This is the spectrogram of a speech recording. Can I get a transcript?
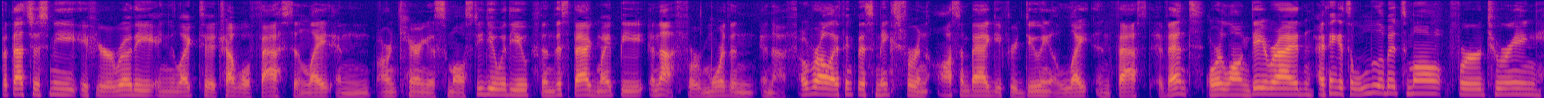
But that's just me. If you're a roadie and you like to travel fast and light and aren't carrying a small studio with you, then this bag might be enough or more than enough. Overall, I think this makes for an awesome bag if you're doing a light and fast event or a long day ride. I think it's a little bit small for touring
